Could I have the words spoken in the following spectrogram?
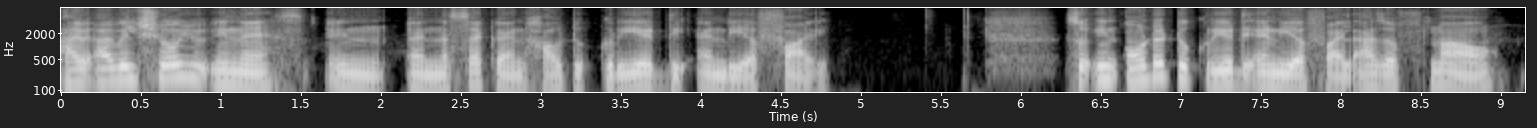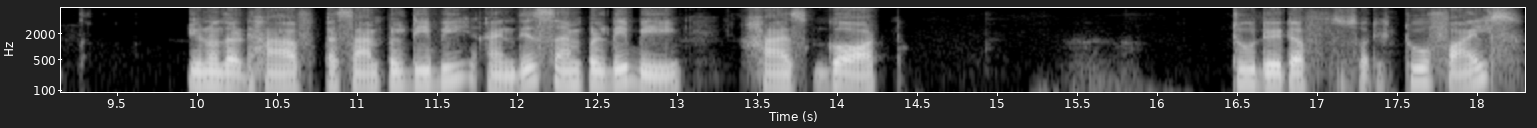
I, I will show you in a, in, in a second how to create the NDF file. So in order to create the NDF file, as of now, you know that have a sample DB and this sample DB has got two data, sorry, two files.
